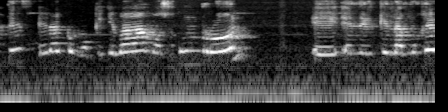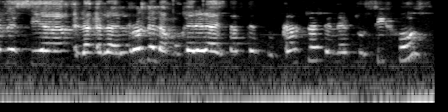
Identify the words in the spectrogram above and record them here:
antes era como que llevábamos un rol eh, en el que la mujer decía, el rol de la mujer era estar en tu casa, tener tus hijos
